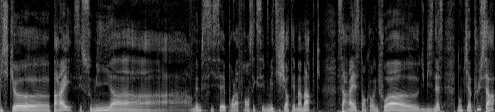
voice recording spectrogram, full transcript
puisque euh, pareil, c'est soumis à même si c'est pour la France et que c'est mes t-shirts et ma marque, ça reste encore une fois euh, du business. Donc il n'y a plus ça.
